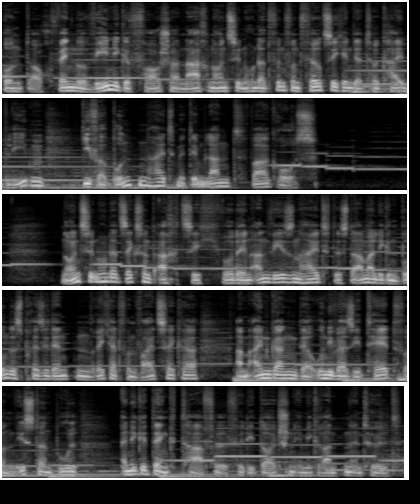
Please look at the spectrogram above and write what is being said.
Und auch wenn nur wenige Forscher nach 1945 in der Türkei blieben, die Verbundenheit mit dem Land war groß. 1986 wurde in Anwesenheit des damaligen Bundespräsidenten Richard von Weizsäcker am Eingang der Universität von Istanbul eine Gedenktafel für die deutschen Immigranten enthüllt.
